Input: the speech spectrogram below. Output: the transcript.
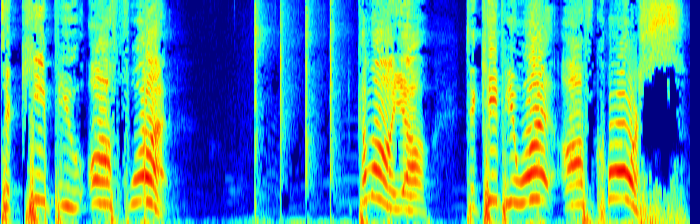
to keep you off what? Come on, y'all. To keep you what? Off course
